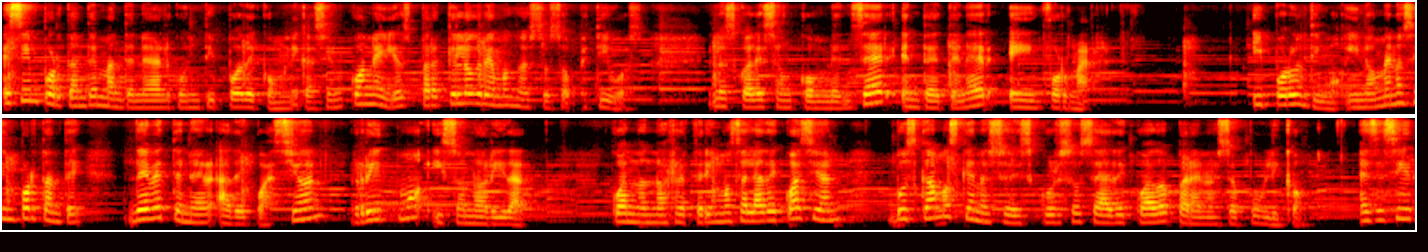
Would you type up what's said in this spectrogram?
Es importante mantener algún tipo de comunicación con ellos para que logremos nuestros objetivos, los cuales son convencer, entretener e informar. Y por último, y no menos importante, debe tener adecuación, ritmo y sonoridad. Cuando nos referimos a la adecuación, buscamos que nuestro discurso sea adecuado para nuestro público, es decir,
